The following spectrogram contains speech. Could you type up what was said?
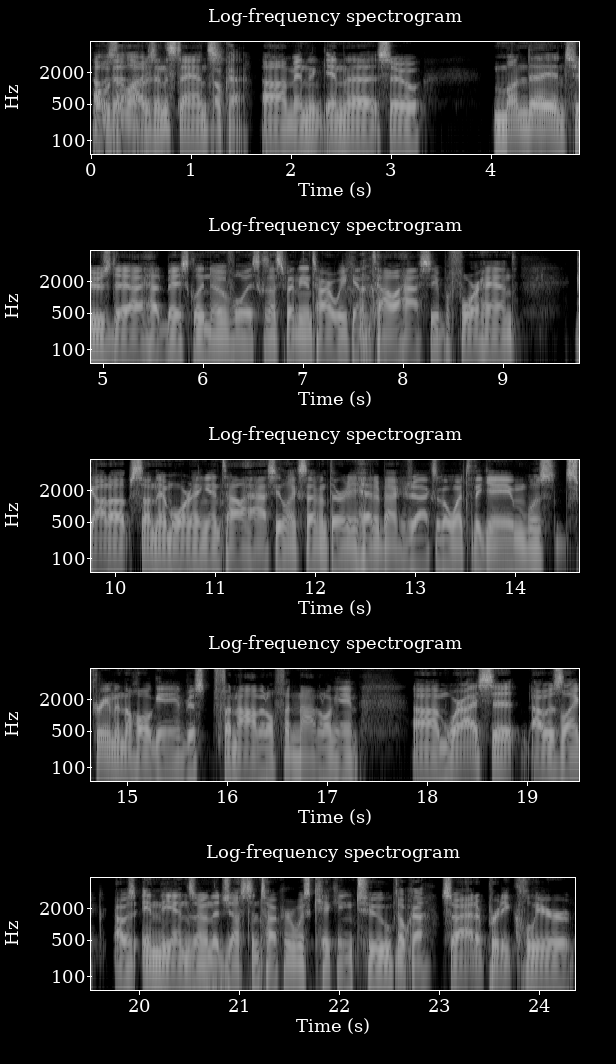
What was, in, it like? I was in the stands. okay. Um, in the in the so Monday and Tuesday, I had basically no voice because I spent the entire weekend in Tallahassee beforehand. Got up Sunday morning in Tallahassee like seven thirty, headed back to Jacksonville, went to the game, was screaming the whole game, just phenomenal, phenomenal game. Um, where I sit, I was like, I was in the end zone that Justin Tucker was kicking to. Okay. So I had a pretty clear.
